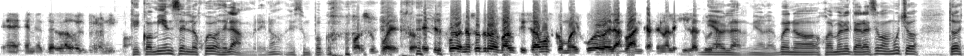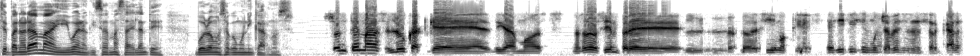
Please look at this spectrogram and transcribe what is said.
en el lado del peronismo. Que comiencen los Juegos del Hambre, ¿no? Es un poco... Por supuesto, es el juego, nosotros bautizamos como el juego de las bancas en la legislatura. Ni hablar, ni hablar. Bueno, Juan Manuel, te agradecemos mucho todo este panorama y bueno, quizás más adelante volvamos a comunicarnos. Son temas, Lucas, que digamos nosotros siempre lo, decimos que es difícil muchas veces acercar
